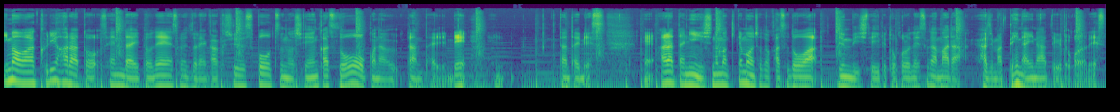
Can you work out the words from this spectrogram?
今は栗原と仙台とでそれぞれ学習スポーツの支援活動を行う団体で団体です。新たに石巻でもちょっと活動は準備しているところですがまだ始まっていないなというところです。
